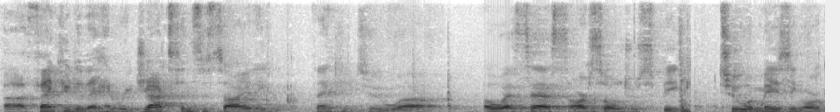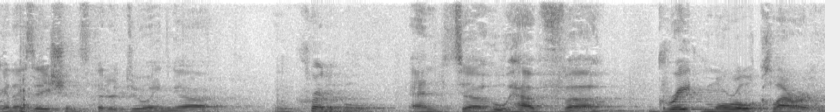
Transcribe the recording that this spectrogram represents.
Uh, thank you to the Henry Jackson Society. Thank you to uh, OSS, Our Soldiers Speak, two amazing organizations that are doing uh, incredible and uh, who have uh, great moral clarity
